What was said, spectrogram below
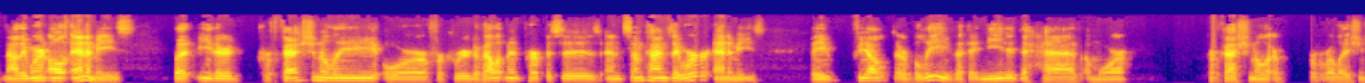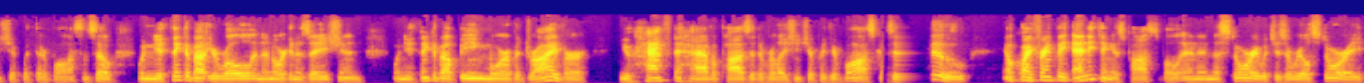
Now, they weren't all enemies, but either professionally or for career development purposes, and sometimes they were enemies. They felt or believed that they needed to have a more professional or relationship with their boss. And so when you think about your role in an organization, when you think about being more of a driver, you have to have a positive relationship with your boss because if you do, you know, quite frankly, anything is possible. And in the story, which is a real story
